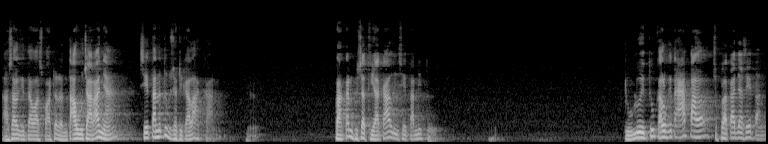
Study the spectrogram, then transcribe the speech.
Asal kita waspada dan tahu caranya, setan itu bisa dikalahkan. Bahkan bisa diakali setan itu. Dulu itu kalau kita apal jebakannya setan.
